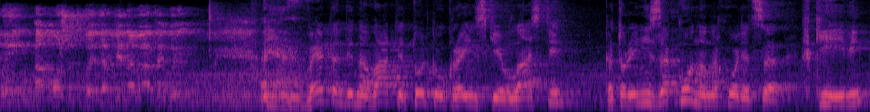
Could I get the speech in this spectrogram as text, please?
мы, а может в этом виноваты вы? В этом виноваты только украинские власти, которые незаконно находятся в Киеве.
